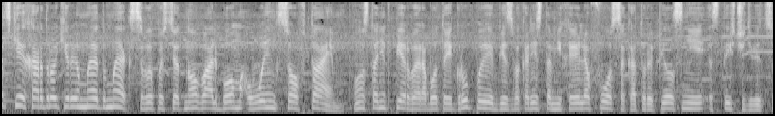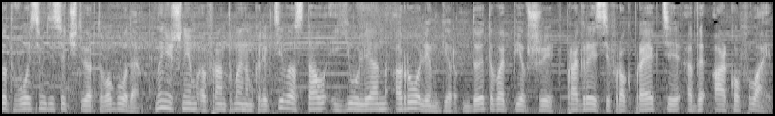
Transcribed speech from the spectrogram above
Немецкие хардрокеры Mad Max выпустят новый альбом Wings of Time. Он станет первой работой группы без вокалиста Михаэля Фосса, который пел с ней с 1984 года. Нынешним фронтменом коллектива стал Юлиан Роллингер, до этого певший в прогрессив-рок проекте The Ark of Light.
